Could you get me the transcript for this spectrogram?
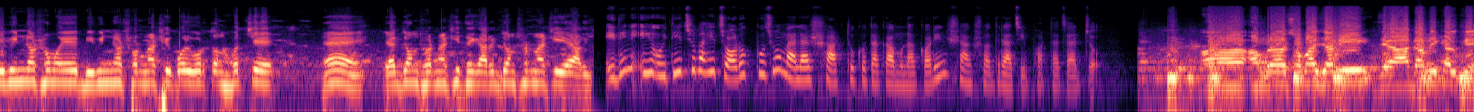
বিভিন্ন সময়ে বিভিন্ন সন্ন্যাসী পরিবর্তন হচ্ছে। হ্যাঁ একজন সন্ন্যাসী থেকে আরেকজন সন্ন্যাসী আর এদিন এই ঐতিহ্যবাহী চড়ক পুজো মেলার সার্থকতা কামনা করেন সাংসদ রাজীব ভট্টাচার্য। আমরা সবাই জানি যে আগামীকালকে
